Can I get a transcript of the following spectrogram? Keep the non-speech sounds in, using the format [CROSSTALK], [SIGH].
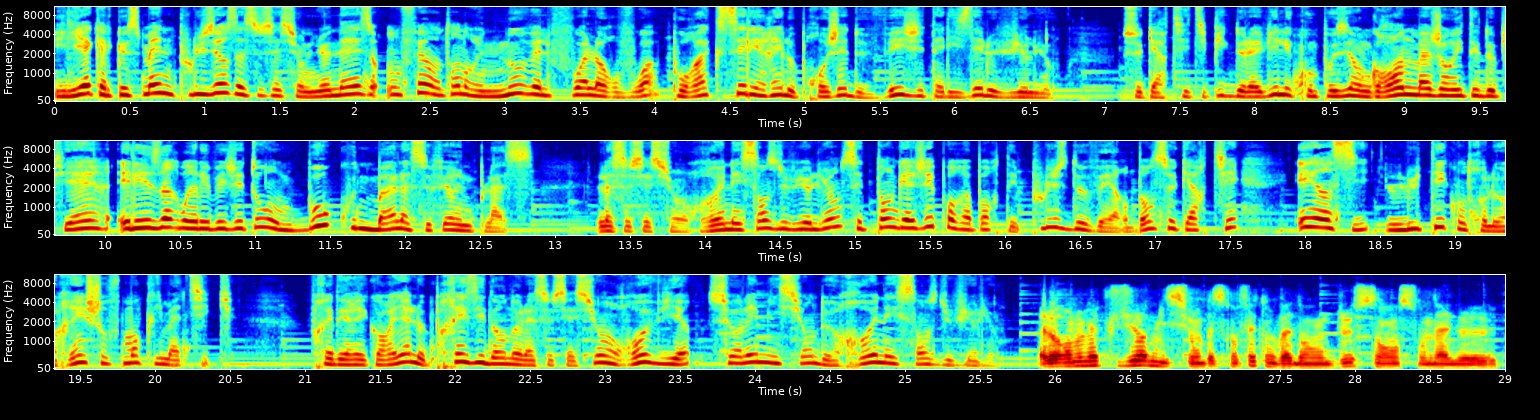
Il y a quelques semaines, plusieurs associations lyonnaises ont fait entendre une nouvelle fois leur voix pour accélérer le projet de végétaliser le Vieux-Lyon. Ce quartier typique de la ville est composé en grande majorité de pierres et les arbres et les végétaux ont beaucoup de mal à se faire une place. L'association Renaissance du Vieux-Lyon s'est engagée pour apporter plus de verre dans ce quartier et ainsi lutter contre le réchauffement climatique. Frédéric Oria, le président de l'association, revient sur les missions de Renaissance du Vieux-Lyon. Alors on en a plusieurs missions parce qu'en fait on va dans deux sens. On a le,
